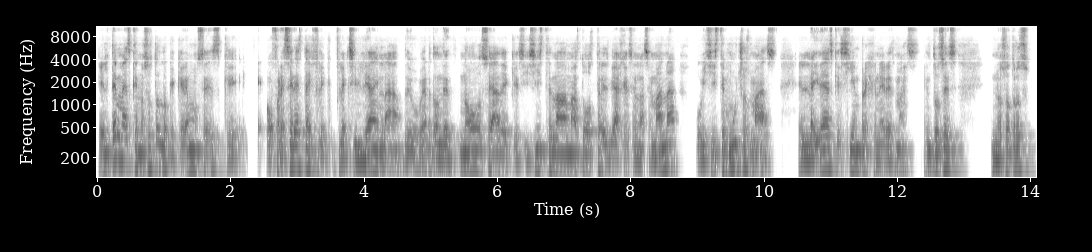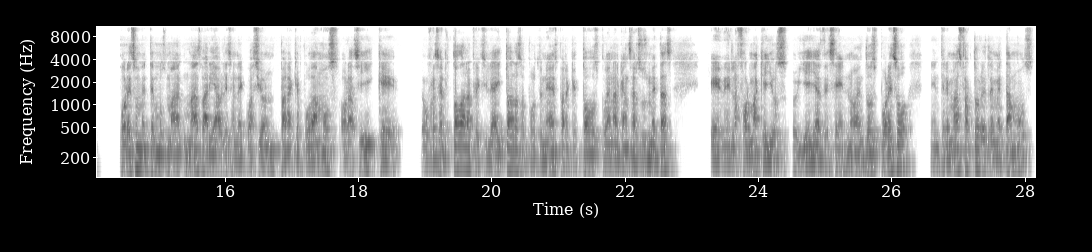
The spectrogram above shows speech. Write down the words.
El tema es que nosotros lo que queremos es que ofrecer esta flexibilidad en la app de Uber, donde no sea de que si hiciste nada más dos, tres viajes en la semana o hiciste muchos más, la idea es que siempre generes más. Entonces, nosotros por eso metemos más, variables en la ecuación para que podamos, ahora sí, que ofrecer toda la flexibilidad y todas las oportunidades para que todos puedan alcanzar sus metas eh, de la forma que ellos y ellas deseen, ¿no? Entonces, por eso, entre más factores le metamos,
